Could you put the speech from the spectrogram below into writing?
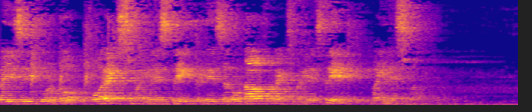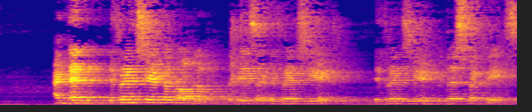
y is equal to 4x minus 3 it is the root of 4x minus 3 minus 1 and then differentiate the problem. That is uh, differentiate differentiate with respect to x.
